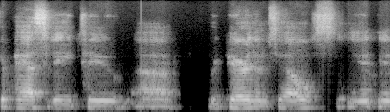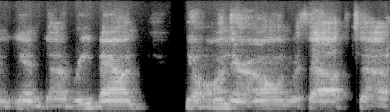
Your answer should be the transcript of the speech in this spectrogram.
capacity to uh, repair themselves and, and, and uh, rebound, you know, on their own without, uh,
